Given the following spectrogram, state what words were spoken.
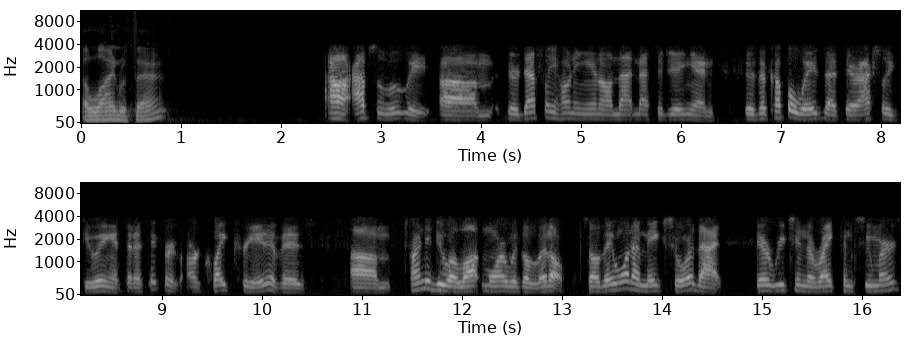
align with that? Uh, absolutely. Um, they're definitely honing in on that messaging, and there's a couple ways that they're actually doing it that I think are, are quite creative. Is um, trying to do a lot more with a little. So they want to make sure that they're reaching the right consumers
